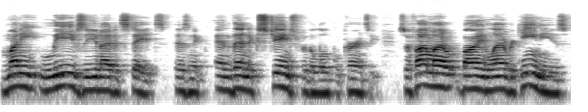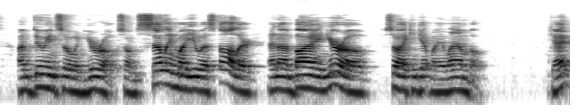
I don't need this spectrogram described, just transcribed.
money leaves the United States as an, and then exchanged for the local currency. So if I'm out buying Lamborghinis, I'm doing so in euro. So I'm selling my US dollar and I'm buying euro so I can get my Lambo. Okay?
